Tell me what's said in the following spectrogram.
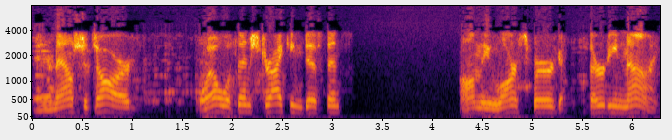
And now Chatard, well within striking distance on the Lawrenceburg 39.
